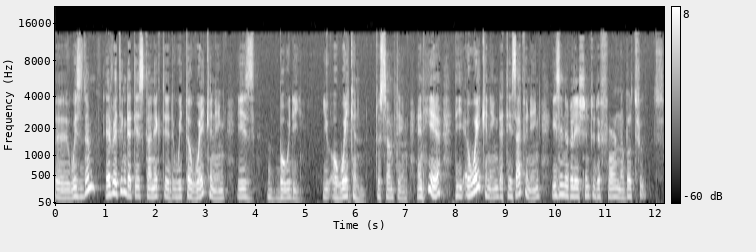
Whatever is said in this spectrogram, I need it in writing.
uh, wisdom. Everything that is connected with awakening is bodhi. You awaken to something. And here, the awakening that is happening is in relation to the Four Noble Truths.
